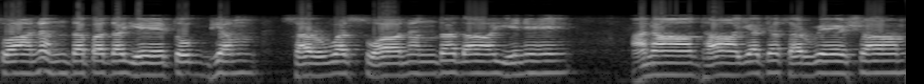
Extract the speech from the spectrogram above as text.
स्वानन्दपदये तुभ्यं सर्वस्वानन्ददायिने अनाधाय च सर्वेषां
